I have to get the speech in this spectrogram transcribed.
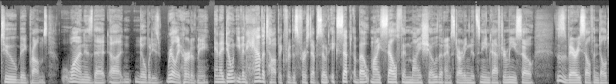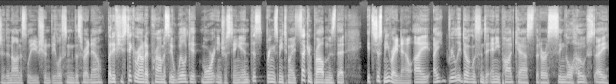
two big problems. One is that uh, nobody's really heard of me, and I don't even have a topic for this first episode except about myself and my show that I'm starting that's named after me. So this is very self indulgent, and honestly, you shouldn't be listening to this right now. But if you stick around, I promise it will get more interesting. And this brings me to my second problem is that it's just me right now. I, I really don't listen to any podcasts that are a single host. I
